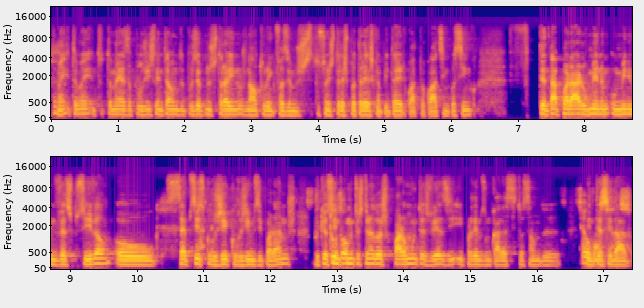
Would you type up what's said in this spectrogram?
Também, também, tu também és apologista então de, por exemplo, nos treinos, na altura em que fazemos situações de 3 para 3, campo inteiro, 4 para 4, 5 para 5, tentar parar o mínimo, o mínimo de vezes possível ou se é preciso corrigir, corrigimos e paramos? Porque eu Tudo. sinto que muitos treinadores param muitas vezes e, e perdemos um bocado a situação de, é de intensidade.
